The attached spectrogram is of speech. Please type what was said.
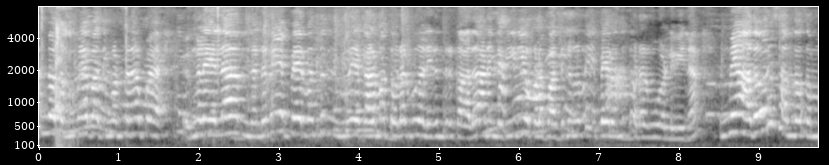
சந்தோஷம். உண்மையா பாத்தீங்கன்னு சொன்னா இப்ப எங்களை எல்லாம் இந்த நிறைய பேர் வந்து நிறைய காலமா தொடர்புகள் இருந்திருக்காது. ஆனா இந்த வீடியோக்களை பார்த்துட்டு நிறைய பேர் வந்து தொடர்பு கொள்ளுவீங்க உண்மையா அது ஒரு சந்தோஷம்.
